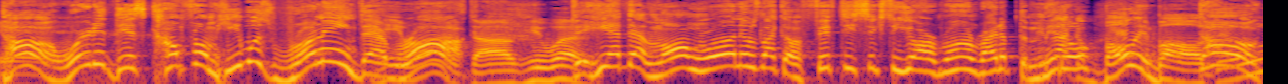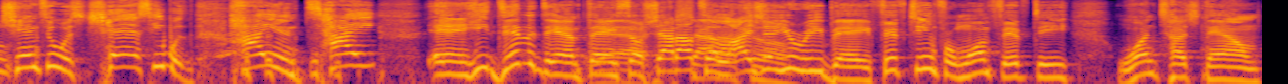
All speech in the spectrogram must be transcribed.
Dog, where did this come from? He was running that he rock. was, dog. He was. He had that long run. It was like a 50, 60 yard run right up the He's middle. like a bowling ball, Dog, dude. chin to his chest. He was high and tight, and he did the damn thing. Yeah, so shout out shout to out Elijah to him. Uribe, 15 for 150, one touchdown.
